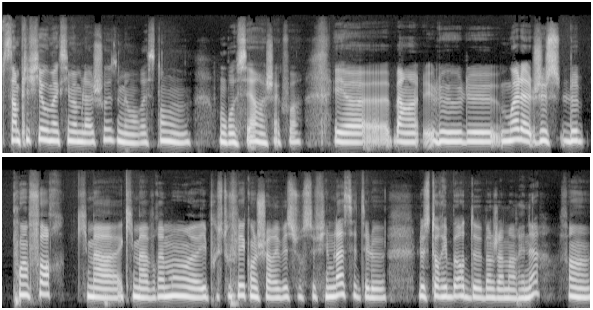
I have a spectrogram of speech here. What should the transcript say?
simplifier au maximum la chose, mais en restant, on, resserre à chaque fois. Et euh, ben, le, le, moi, là, je, le point fort qui m'a qui m'a vraiment euh, époustouflé quand je suis arrivée sur ce film-là, c'était le, le storyboard de Benjamin Renner. Enfin,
